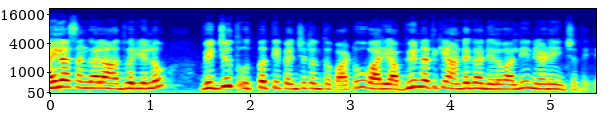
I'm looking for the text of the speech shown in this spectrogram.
మహిళా సంఘాల ఆధ్వర్యంలో విద్యుత్ ఉత్పత్తి పెంచడంతో పాటు వారి అభ్యున్నతికి అండగా నిలవాలని నిర్ణయించింది.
